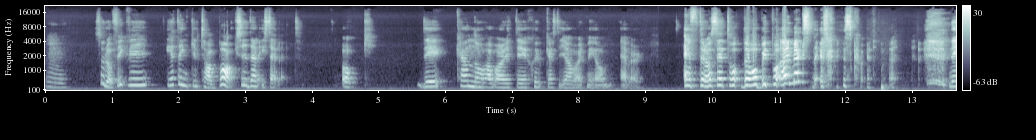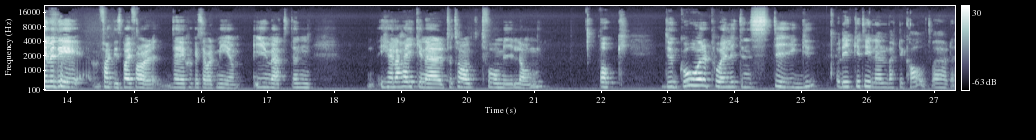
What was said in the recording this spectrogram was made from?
Mm. Så då fick vi helt enkelt ta baksidan istället. Och det kan nog ha varit det sjukaste jag varit med om ever. Efter att ha sett The Hobbit på IMAX! Nej jag skojar. Nej men det är faktiskt by far det sjukaste jag varit med om. I och med att den hela hiken är totalt två mil lång. Och du går på en liten stig Och det gick ju tydligen vertikalt vad jag hörde.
